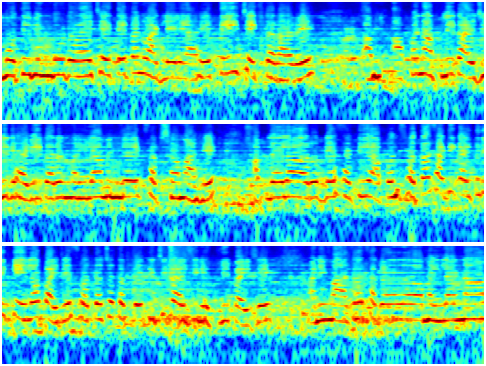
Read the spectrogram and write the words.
मोतीबिंदू डोळ्याचे ते पण वाढलेले आहे तेही चेक करावे. आम आपण आपली काळजी घ्यावी कारण महिला म्हणजे एक सक्षम आहे. आपल्याला आरोग्यासाठी आपण स्वतःसाठी काहीतरी केलं पाहिजे स्वतःच्या तब्येतीची काळजी घेतली पाहिजे. आणि माझा सगळ्या महिलांना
